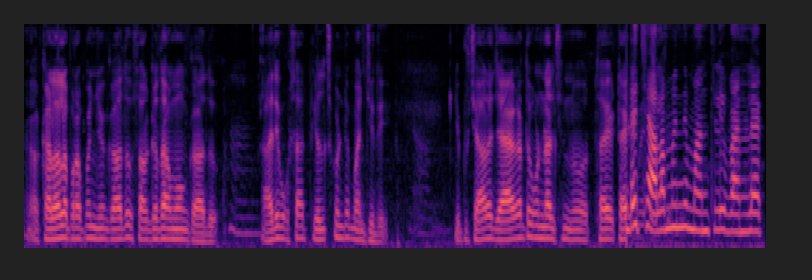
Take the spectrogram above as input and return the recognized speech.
ఆ, కళల ప్రపంచం కాదు స్వర్గధామం కాదు. అది ఒకసారి తెలుసుకుంటే మంచిది. ఇప్పుడు చాలా జాగ్రత్తగా ఉండాల్సిన టై- అంటే చాలా మంది monthly one lakh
